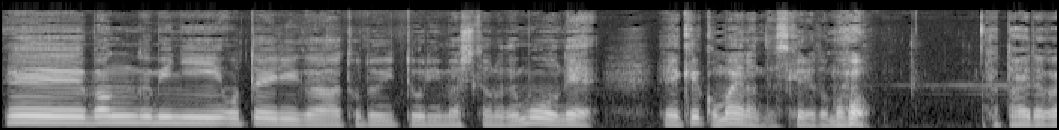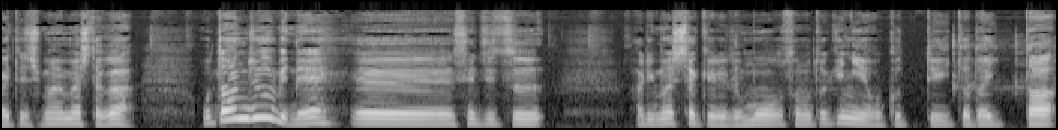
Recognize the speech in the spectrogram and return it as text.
えー、番組にお便りが届いておりましたので、もうね、えー結構前なんですけれども、ちょっと間が空いてしまいましたが、お誕生日ね、えー先日ありましたけれども、その時に送っていただいたあ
